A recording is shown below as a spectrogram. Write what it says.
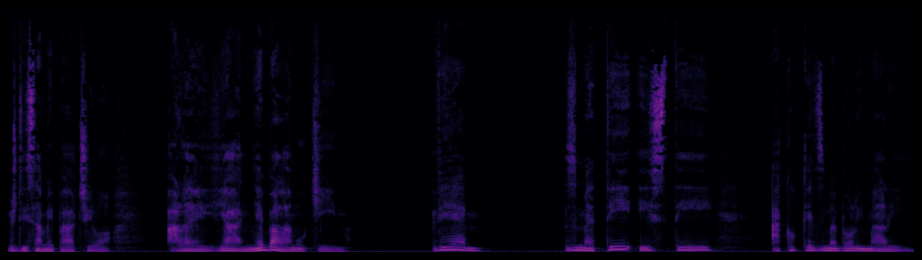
vždy sa mi páčilo. Ale ja nebalamutím. Viem, sme tí istí, ako keď sme boli malí.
